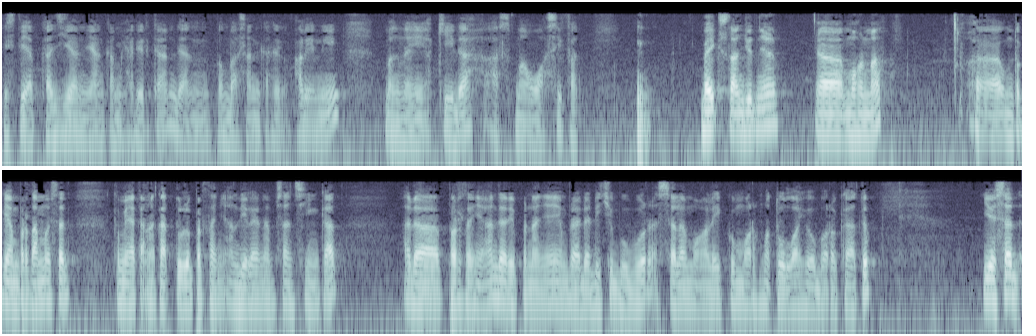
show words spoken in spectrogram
di setiap kajian yang kami hadirkan dan pembahasan kali ini mengenai akidah asma wa sifat. Baik, selanjutnya eh, mohon maaf eh, untuk yang pertama Ustaz, kami akan angkat dulu pertanyaan di layanan pesan singkat. Ada pertanyaan dari penanya yang berada di Cibubur. Assalamualaikum warahmatullahi wabarakatuh. Ya Ustaz,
